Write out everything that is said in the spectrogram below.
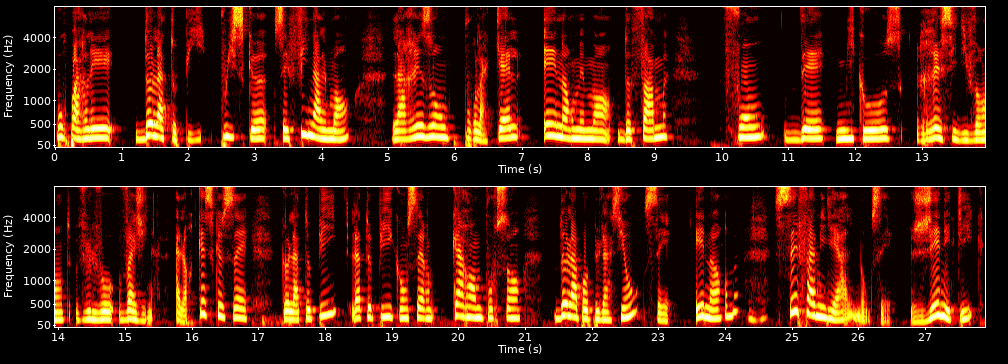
pour parler de l'atopie, puisque c'est finalement la raison pour laquelle énormément de femmes font des mycoses récidivantes vulvo-vaginales. Alors, qu'est-ce que c'est que l'atopie? L'atopie concerne 40% de la population, c'est énorme, c'est familial, donc c'est génétique,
